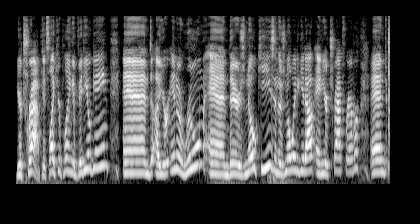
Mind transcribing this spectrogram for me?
You're trapped. It's like you're playing a video game and uh, you're in a room and there's no keys and there's no way to get out and you're trapped forever and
